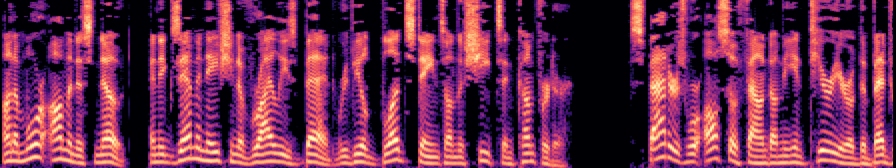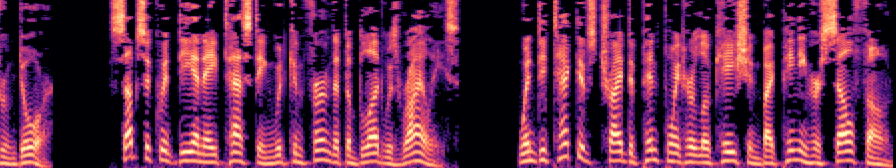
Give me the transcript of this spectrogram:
On a more ominous note, an examination of Riley's bed revealed bloodstains on the sheets and comforter. Spatters were also found on the interior of the bedroom door. Subsequent DNA testing would confirm that the blood was Riley's. When detectives tried to pinpoint her location by pinging her cell phone,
